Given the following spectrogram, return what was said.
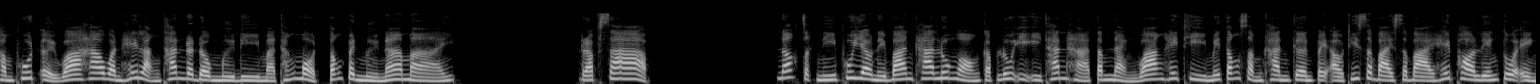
คำพูดเอ่ยว่าห้าวันให้หลังท่านระดมมือดีมาทั้งหมดต้องเป็นมือหน้าไม้ รับทราบ นอกจากนี้ผู้เยาว์ในบ้านข้าลู่หงองกับลู่อีอีท่านหาตำแหน่งว่างให้ทีไม่ต้องสำคัญเกินไปเอาที่สบายๆให้พอเลี้ยงตัวเอง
